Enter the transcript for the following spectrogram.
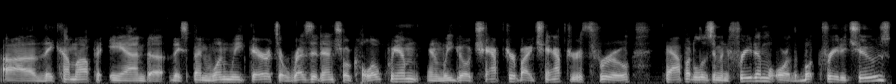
Uh, they come up and uh, they spend one week there. It's a residential colloquium, and we go chapter by chapter through Capitalism and Freedom or the book Free to Choose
